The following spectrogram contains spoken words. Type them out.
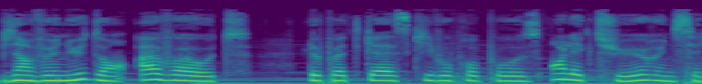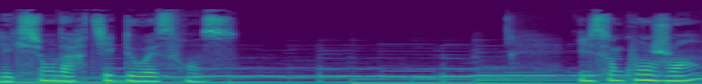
Bienvenue dans À voix haute, le podcast qui vous propose en lecture une sélection d'articles de Ouest France. Ils sont conjoints,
